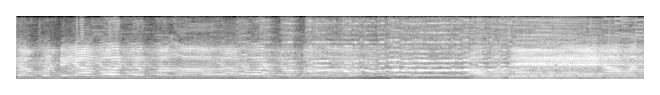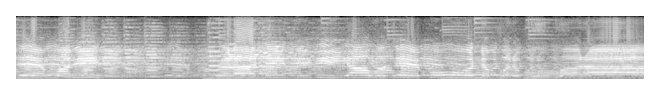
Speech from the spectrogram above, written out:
ચામુંડિયા નમા. આવજે આવજે મારી મેળાની દેવી, આવજે બોન પ્રભુ મારા.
